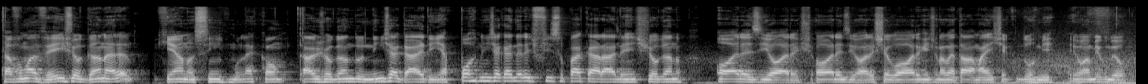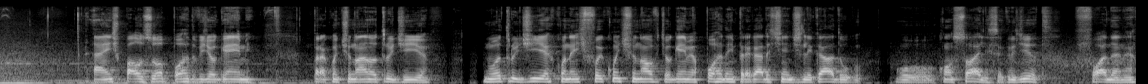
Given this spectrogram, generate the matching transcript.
Tava uma vez jogando, era pequeno assim, molecão, tava jogando Ninja Gaiden. E a porra do Ninja Gaiden era difícil pra caralho, a gente jogando horas e horas, horas e horas. Chegou a hora que a gente não aguentava mais, tinha que dormir. Eu e um amigo meu. A gente pausou a porra do videogame para continuar no outro dia. No outro dia, quando a gente foi continuar o videogame, a porra da empregada tinha desligado o, o console, você acredita? Foda, né?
